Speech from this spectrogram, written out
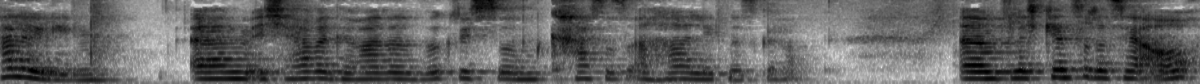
Hallo ihr Lieben, ähm, ich habe gerade wirklich so ein krasses Aha-Erlebnis gehabt. Ähm, vielleicht kennst du das ja auch.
